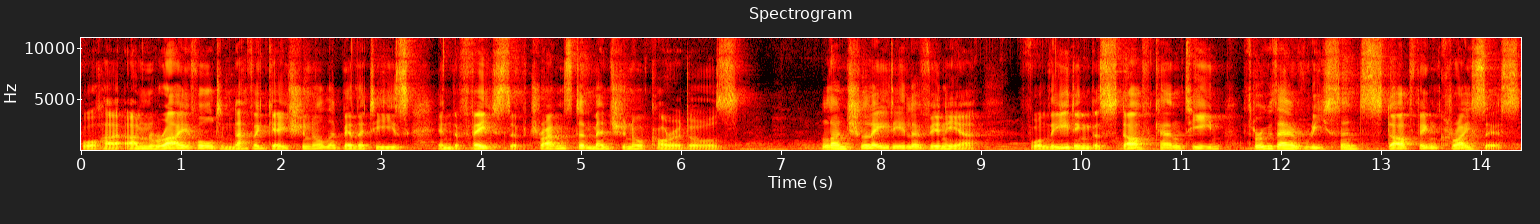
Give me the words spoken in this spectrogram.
for her unrivaled navigational abilities in the face of transdimensional corridors. Lunch Lady Lavinia, for leading the staff canteen through their recent staffing crisis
